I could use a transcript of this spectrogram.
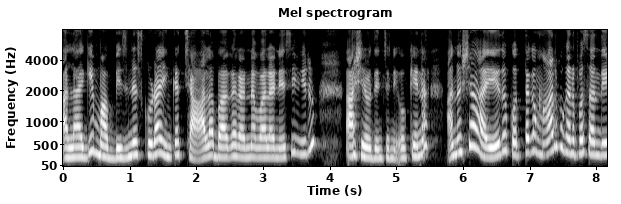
అలాగే మా బిజినెస్ కూడా ఇంకా చాలా బాగా రన్ అవ్వాలనేసి మీరు ఆశీర్వదించండి. ఓకేనా? అనుష ఏదో కొత్తగా మార్పు కనిపిస్తుంది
